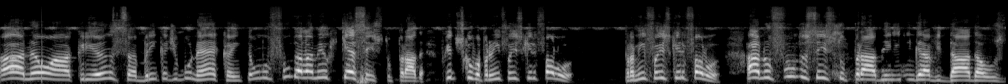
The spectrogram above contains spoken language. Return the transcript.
ah, não, a criança brinca de boneca, então no fundo ela meio que quer ser estuprada. Porque, desculpa, para mim foi isso que ele falou. Para mim foi isso que ele falou. Ah, no fundo ser estuprada e engravidada aos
